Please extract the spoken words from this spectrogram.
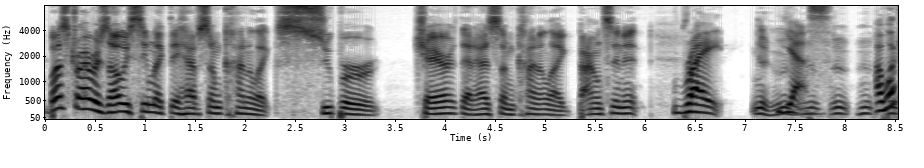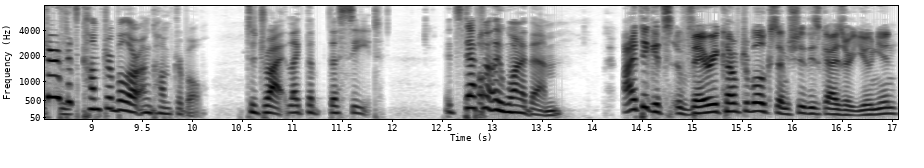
Bus drivers always seem like they have some kind of like super chair that has some kind of like bounce in it. Right. Yes. I wonder if it's comfortable or uncomfortable to drive, like the the seat. It's definitely one of them. I think it's very comfortable because I'm sure these guys are union,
